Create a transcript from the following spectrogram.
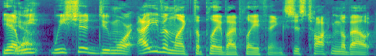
Yeah, Yeah. we we should do more. I even like the play by play things. Just talking about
